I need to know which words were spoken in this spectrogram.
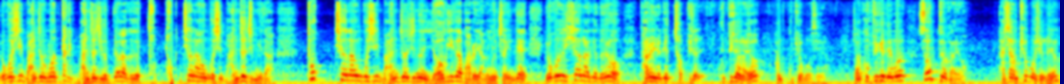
이것이 만져보면 딱 만져지고 뼈가 그 톡, 톡 튀어나온 것이 만져집니다. 톡 튀어나온 것이 만져지는 여기가 바로 양릉천인데 요거는 희한하게도요 발을 이렇게 접히자 굽히잖아요. 한번 굽혀보세요. 자 굽히게 되면 쏙 들어가요. 다시 한번 펴보실래요?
